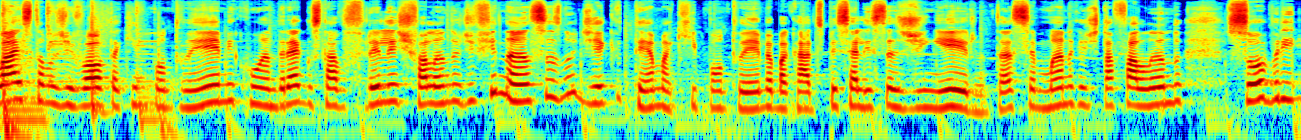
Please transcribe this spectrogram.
Olá, estamos de volta aqui no Ponto M com André Gustavo Freilich falando de finanças no dia que o tema aqui, Ponto M, é bancada de especialistas dinheiro. Tá? Semana que a gente está falando sobre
